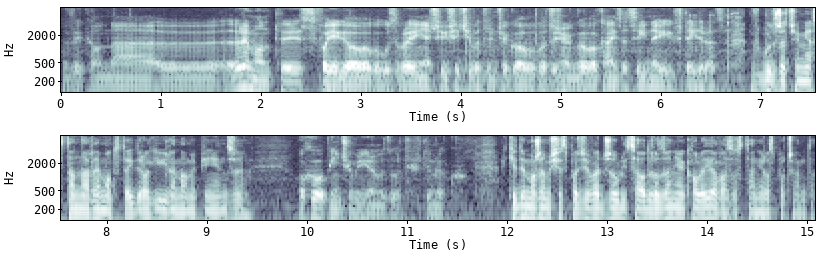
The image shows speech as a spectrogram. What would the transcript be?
wykona e, remonty swojego uzbrojenia, czyli sieci wodociągowo- wodociągowo-kanalizacyjnej w tej drodze. W budżecie miasta na remont tej drogi ile mamy pieniędzy? Około 5 milionów złotych w tym roku. Kiedy możemy się spodziewać, że ulica Odrodzenia Kolejowa zostanie rozpoczęta?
